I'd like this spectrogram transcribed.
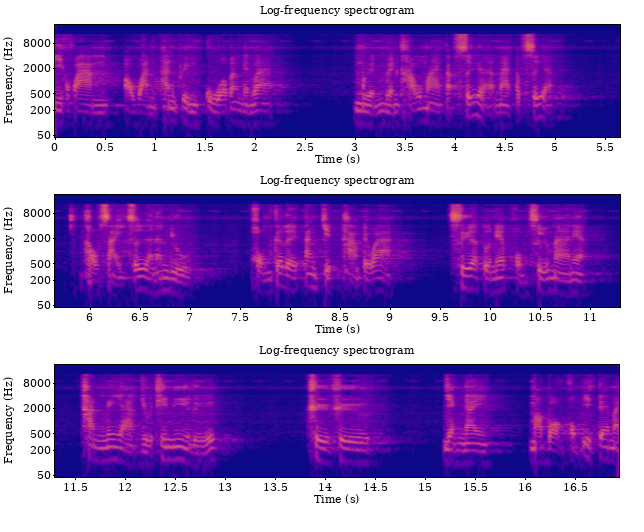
มีความเอาวันพันพึงกลัวบ้างกันว่า เหมือนเหมือนเขามากับเสื้อมากับเสื้อ เขาใส่เสื้อนั้นอยู่ ผมก็เลยตั้งจิตถามไปว่า เสื้อตัวเนี้ยผมซื้อมาเนี่ย ท่านไม่อยากอยู่ที่นี่หรือ คือคือ ยังไงมาบอกผมอีกได้ไหม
